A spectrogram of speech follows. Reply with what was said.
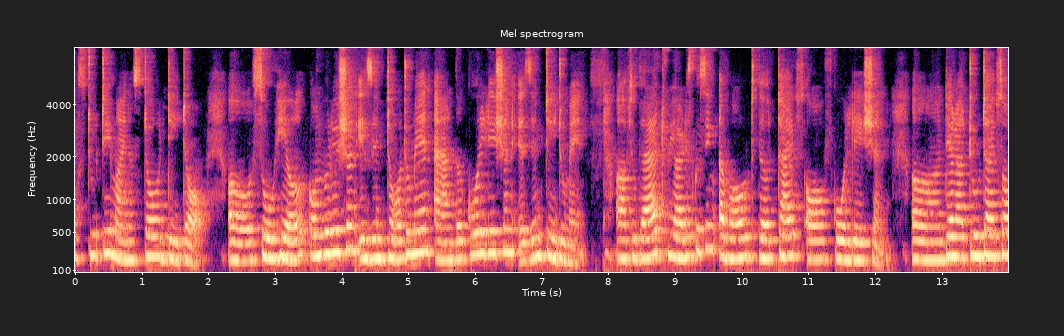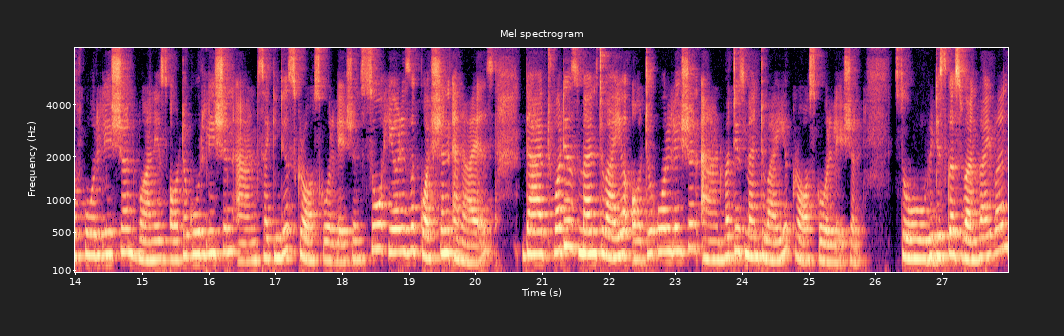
x2t minus tau d tau uh, so here convolution is in tau domain and the correlation is in t domain. After that we are discussing about the types of correlation. Uh, there are two types of correlation. One is autocorrelation and second is cross correlation. So here is a question arises that what is meant by a autocorrelation and what is meant by a cross correlation. So we discuss one by one.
